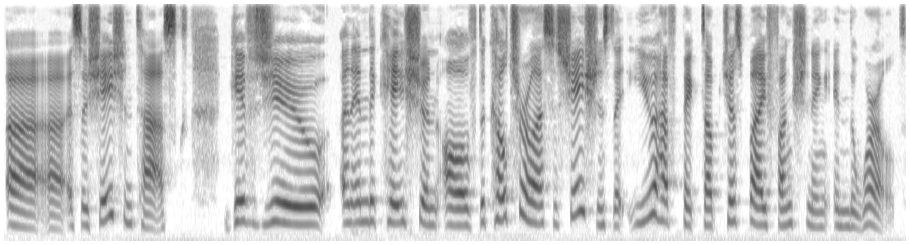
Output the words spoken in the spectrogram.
uh, uh, association tasks gives you an indication of the cultural associations that you have picked up just by functioning in the world.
